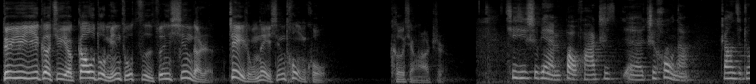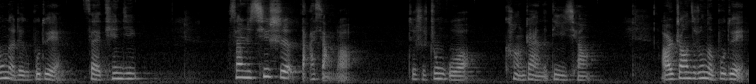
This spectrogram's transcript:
对于一个具有高度民族自尊心的人，这种内心痛苦，可想而知。七七事变爆发之呃之后呢，张自忠的这个部队在天津，三十七师打响了，这是中国抗战的第一枪，而张自忠的部队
